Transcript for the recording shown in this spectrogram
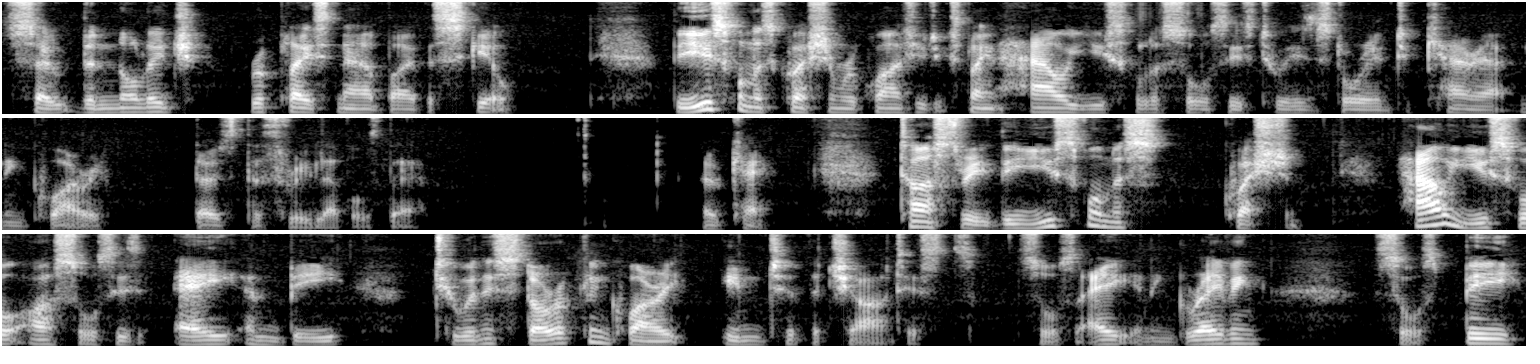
So the knowledge replaced now by the skill. The usefulness question requires you to explain how useful a source is to a historian to carry out an inquiry. Those are the three levels there. Okay. Task 3. The usefulness question. How useful are sources A and B to an historical inquiry into the Chartists? Source A, an engraving. Source B,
